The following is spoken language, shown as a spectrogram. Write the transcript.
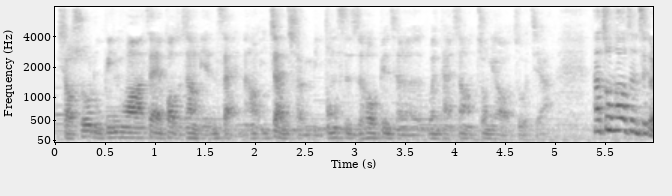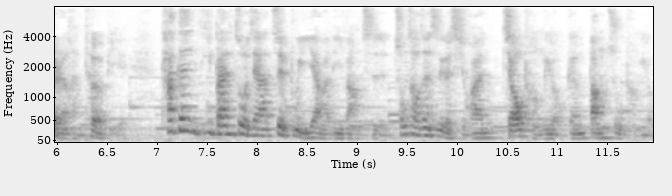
小说《鲁冰花》在报纸上连载，然后一战成名。从此之后变成了文坛上重要的作家。那钟兆政这个人很特别，他跟一般作家最不一样的地方是，钟兆政是个喜欢交朋友跟帮助朋友。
